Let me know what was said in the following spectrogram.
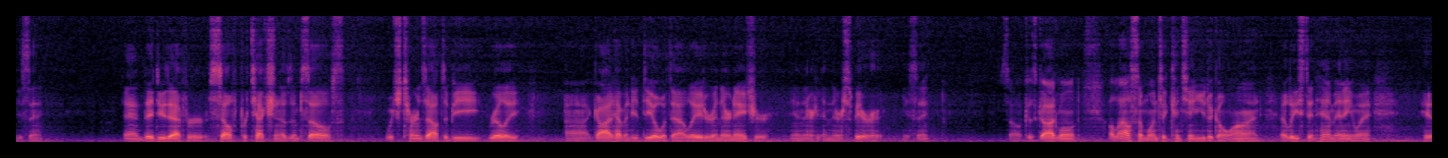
You see? And they do that for self protection of themselves, which turns out to be really uh, God having to deal with that later in their nature, in their, in their spirit. You see? So, because God won't allow someone to continue to go on, at least in Him anyway, he,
